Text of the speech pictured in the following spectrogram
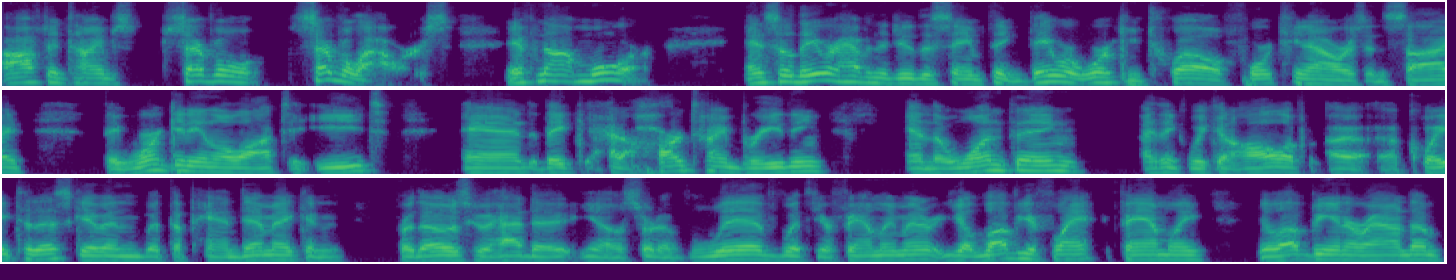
oftentimes several several hours if not more and so they were having to do the same thing they were working 12 14 hours inside they weren't getting a lot to eat and they had a hard time breathing and the one thing i think we can all uh, equate to this given with the pandemic and for those who had to, you know, sort of live with your family member. You love your family, you love being around them,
